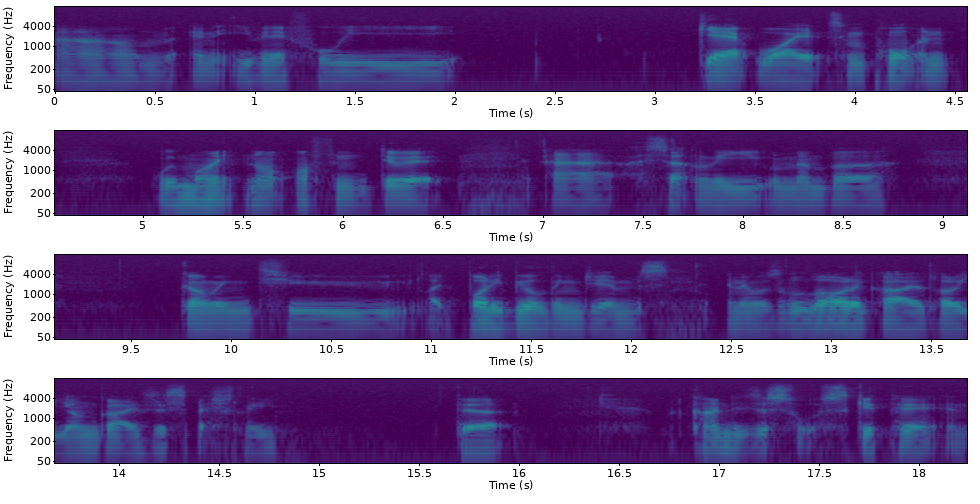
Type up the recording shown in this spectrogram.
Um, and even if we get why it's important, we might not often do it. Uh, I certainly remember going to like bodybuilding gyms, and there was a lot of guys, a lot of young guys especially, that would kind of just sort of skip it and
